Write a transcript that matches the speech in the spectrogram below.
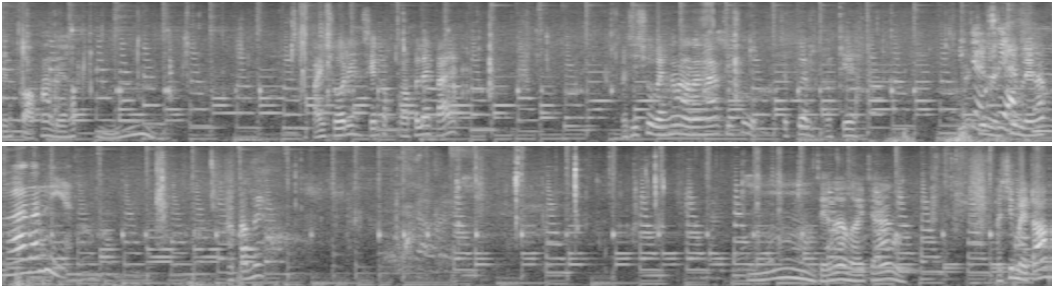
เสียงกรอบมากเลยครับอืมไปโชว์ดิเสียงกรอบๆไปเลยไปเอาทิชชู่ไปข้างนอกนะครับทิชชู่จะเปื้อนโอเคพี่จะจิ้มเลยเสียจิ้มเลยครับแล้วนั่นเนี่ยเอาตามเลยอืมเสียงน่าอร่อยจังเอาชิมไหมต้อม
